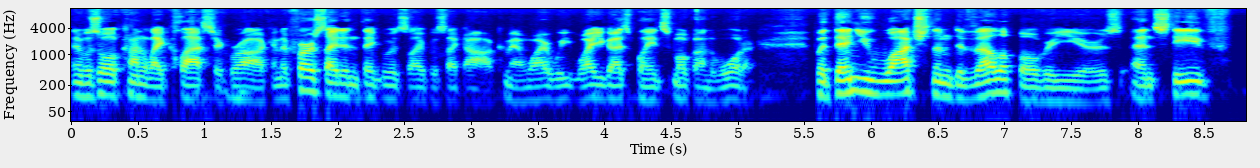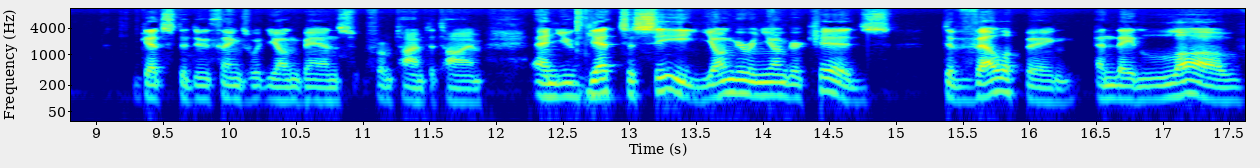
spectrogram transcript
And it was all kind of like classic rock. And at first I didn't think it was like was like, oh come on, why are we why are you guys playing smoke on the water? But then you watch them develop over years, and Steve gets to do things with young bands from time to time and you get to see younger and younger kids developing and they love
